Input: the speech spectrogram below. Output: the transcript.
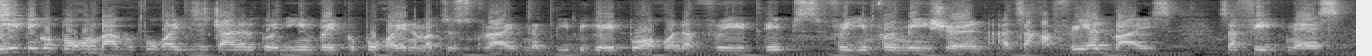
Ulitin ko po kung bago po kayo sa channel ko, ini-invite ko po kayo na mag-subscribe. Nagbibigay po ako ng free tips, free information, at saka free advice sa fitness,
